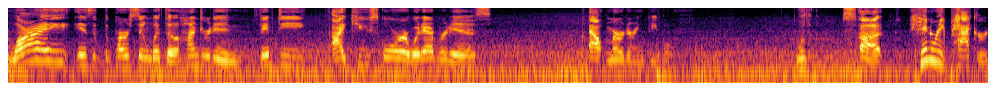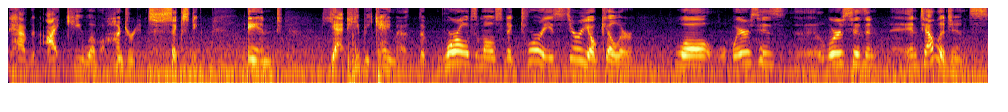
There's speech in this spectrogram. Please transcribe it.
why is it the person with a 150 IQ score or whatever it is out murdering people? Well, uh, Henry Packard had an IQ of 160, and yet he became a, the world's most notorious serial killer. Well, where's his where's his in, intelligence?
